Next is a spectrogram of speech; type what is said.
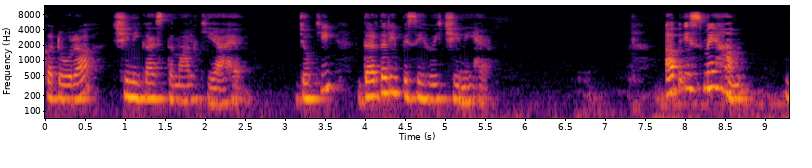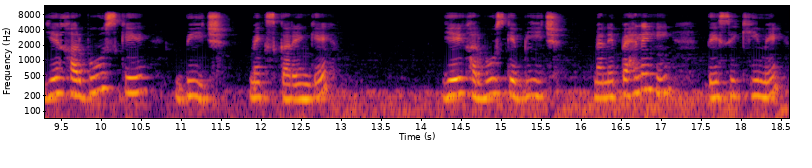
कटोरा चीनी का इस्तेमाल किया है, जो कि दरदरी पिसी हुई चीनी है। अब इसमें हम ये खरबूज के बीज मिक्स करेंगे। ये खरबूज के बीज मैंने पहले ही देसी घी में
